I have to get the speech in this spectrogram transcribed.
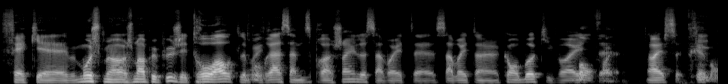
Fait que euh, moi, je m'en, je m'en peux plus. J'ai trop hâte là, pour Oui. vrai, samedi prochain. Là, ça, va être, euh, ça va être un combat qui va être. Bon euh, ouais, Très puis- bon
